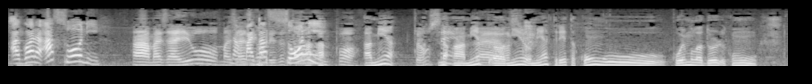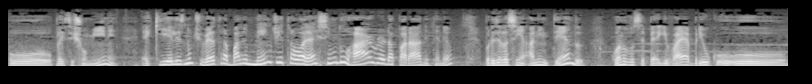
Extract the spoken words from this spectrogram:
Sim. Agora a Sony. Ah, mas aí o, mas, não, mas a Sony. A, a, a minha então, sim. Não, a minha, é, a minha, a minha treta com o, com o emulador, com o PlayStation Mini, é que eles não tiveram trabalho nem de trabalhar em cima do hardware da parada, entendeu? Por exemplo, assim, a Nintendo, quando você pega e vai abrir o, o,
